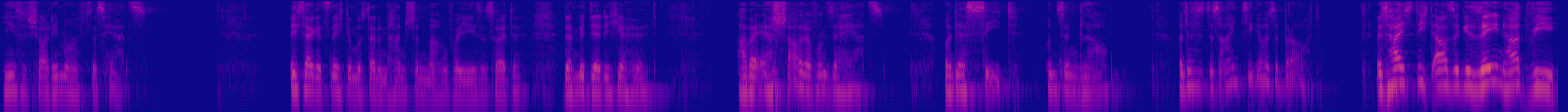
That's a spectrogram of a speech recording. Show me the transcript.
Jesus schaut immer auf das Herz. Ich sage jetzt nicht, du musst einen Handstand machen vor Jesus heute, damit er dich erhört. Aber er schaut auf unser Herz und er sieht unseren Glauben. Und das ist das Einzige, was er braucht. Es heißt nicht, als er gesehen hat, wie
